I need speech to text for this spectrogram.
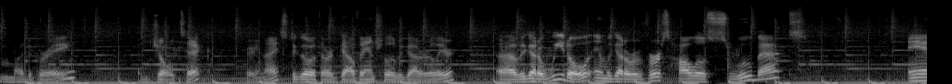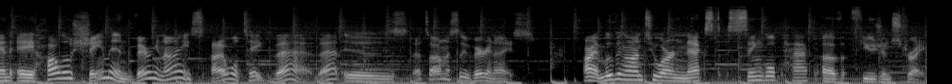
Mudbray, Joltik. Very nice to go with our Galvantula we got earlier. Uh, we got a Weedle, and we got a Reverse Hollow Swoobat, and a Hollow Shaymin, Very nice. I will take that. That is, that's honestly very nice. All right, moving on to our next single pack of Fusion Strike.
